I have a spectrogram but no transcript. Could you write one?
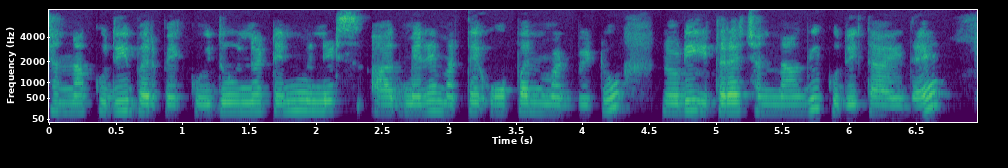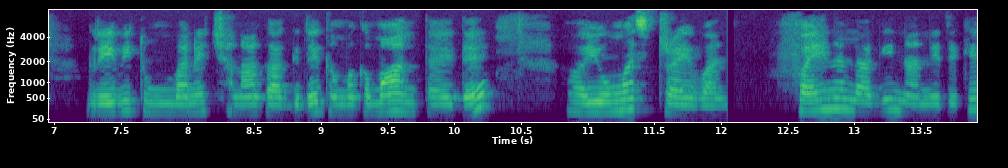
ಚೆನ್ನಾಗಿ ಕುದಿ ಬರಬೇಕು. ಇದು ಇನ್ನು ಟೆನ್ ಮಿನಿಟ್ಸ್ ಆದ್ಮೇಲೆ ಮತ್ತೆ ಓಪನ್ ಮಾಡಿಬಿಟ್ಟು ನೋಡಿ ಈ ತರ ಚೆನ್ನಾಗಿ ಕುದಿತಾ ಇದೆ. ಗ್ರೇವಿ ತುಂಬಾನೇ ಚೆನ್ನಾಗಾಗಿದೆ. ಘಮ ಘಮ ಅಂತ ಇದೆ. You must try one final ಆಗಿ ನಾನು ಇದಕ್ಕೆ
